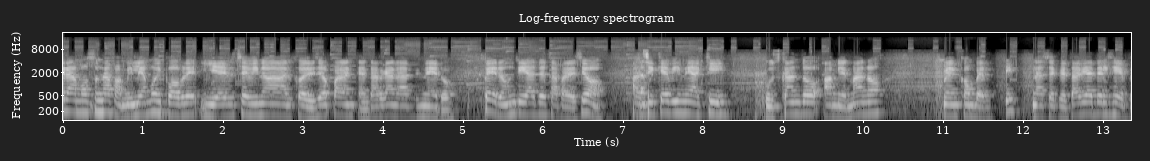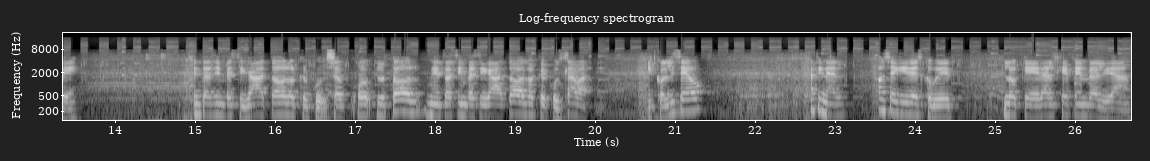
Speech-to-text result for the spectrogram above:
Éramos una familia muy pobre y él se vino al coliseo para intentar ganar dinero, pero un día desapareció. Así que vine aquí buscando a mi hermano. Me convertí en la secretaria del jefe. Mientras investigaba todo lo que todo, mientras investigaba todo lo que ocultaba el coliseo, al final conseguí descubrir lo que era el jefe en realidad.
